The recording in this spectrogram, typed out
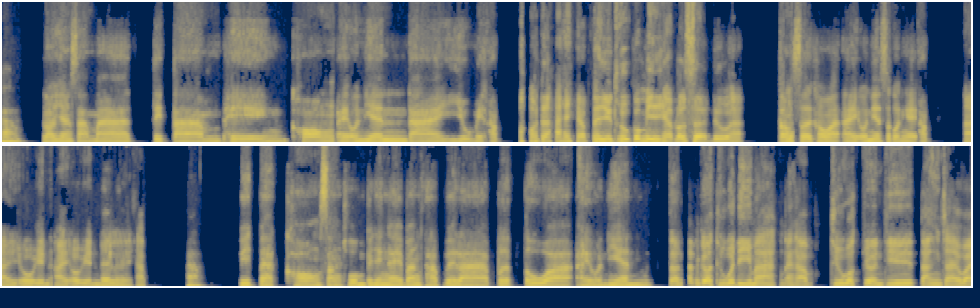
ครับเรายังสามารถติดตามเพลงของ Ionian ได้อยู่ไหมครับอ๋อได้ครับ ใน YouTube ก็มีครับเราเสิร์ชดูฮะต้องเซิร์ชคำว่า Ionian สะกดไงครับ I O N I O N ได้เลยครับ ฟีดแบ็ของสังคมเป็นยังไงบ้างครับ เวลาเปิดตัว Ionian ตอนนั้นก็ถือว่าดีมากนะครับ ถือว่าเกินที่ตั้งใจไว้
